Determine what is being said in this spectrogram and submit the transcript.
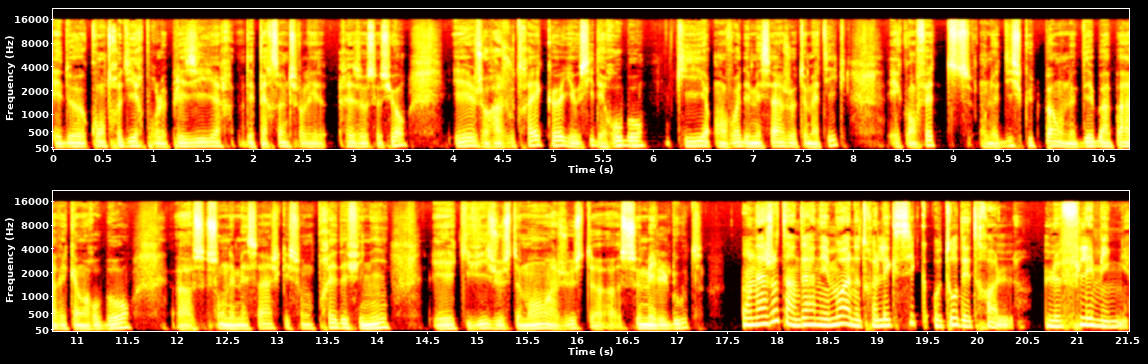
et de contredire pour le plaisir des personnes sur les réseaux sociaux. Et je rajouterais qu'il y a aussi des robots qui envoient des messages automatiques et qu'en fait, on ne discute pas, on ne débat pas avec un robot. Euh, ce sont des messages qui sont prédéfinis et qui visent justement à juste euh, semer le doute. On ajoute un dernier mot à notre lexique autour des trolls, le flaming.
